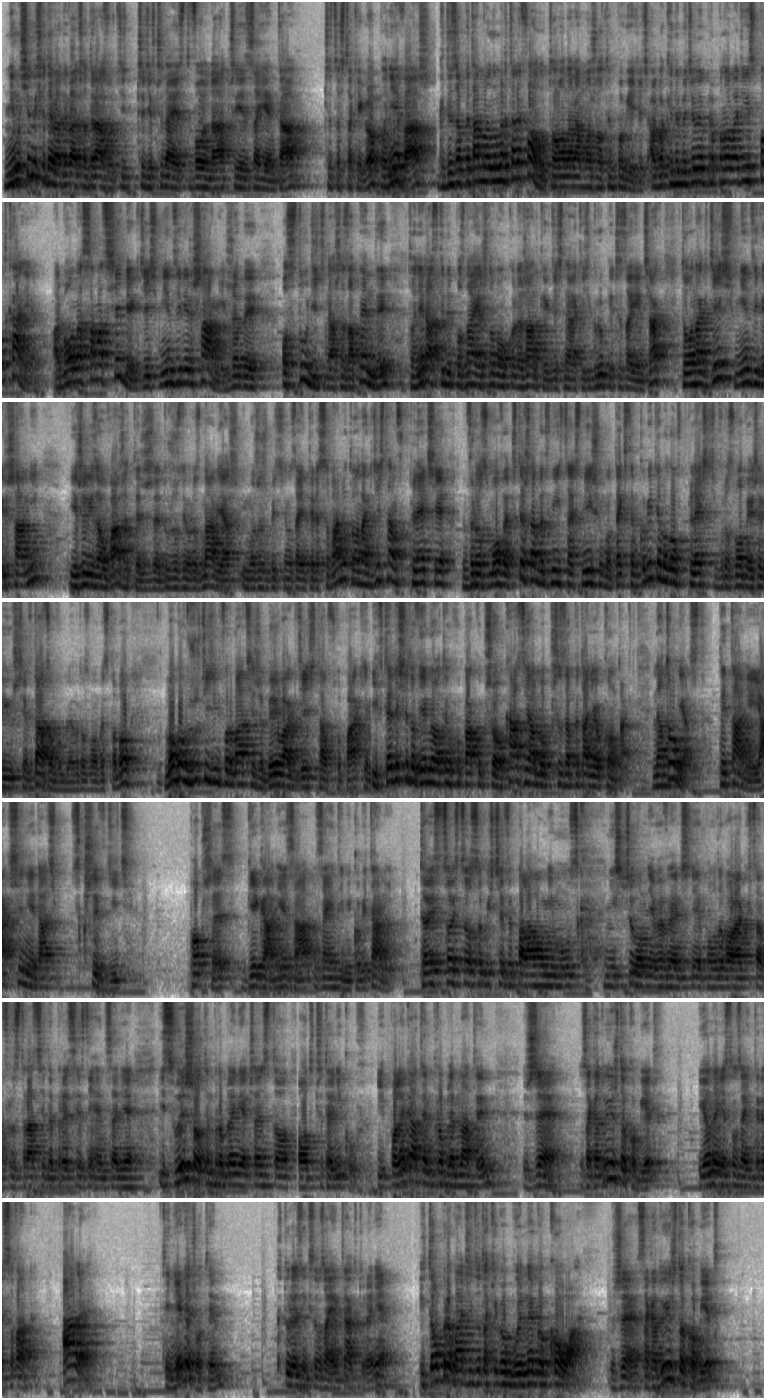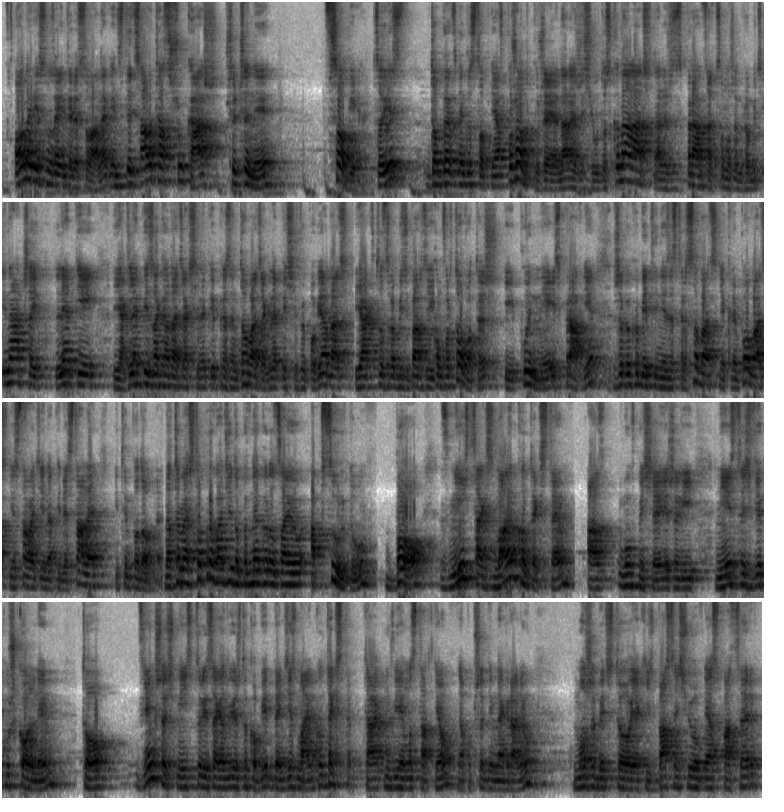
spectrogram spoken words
nie musimy się dowiadywać od razu, czy dziewczyna jest wolna, czy jest zajęta, czy coś takiego, ponieważ gdy zapytamy o numer telefonu, to ona nam może o tym powiedzieć. Albo kiedy będziemy proponować jej spotkanie, albo ona sama z siebie, gdzieś między wierszami, żeby ostudzić nasze zapędy, to nieraz, kiedy poznajesz nową koleżankę gdzieś na jakiejś grupie czy zajęciach, to ona gdzieś między wierszami jeżeli zauważy też, że dużo z nią rozmawiasz i możesz być nią zainteresowany, to ona gdzieś tam wplecie w rozmowę, czy też nawet w miejscach z mniejszym kontekstem, kobiety mogą wpleść w rozmowę, jeżeli już się wdadzą w ogóle w rozmowę z tobą, mogą wrzucić informację, że była gdzieś tam z chłopakiem i wtedy się dowiemy o tym chłopaku przy okazji albo przy zapytaniu o kontakt. Natomiast pytanie, jak się nie dać skrzywdzić poprzez bieganie za zajętymi kobietami. To jest coś, co osobiście wypalało mi mózg, niszczyło mnie wewnętrznie, powodowało jakąś tam frustrację, depresję, zniechęcenie i słyszę o tym problemie często od czytelników. I polega ten problem na tym, że zagadujesz do kobiet i one nie są zainteresowane, ale ty nie wiesz o tym, które z nich są zajęte, a które nie. I to prowadzi do takiego błędnego koła, że zagadujesz do kobiet, one nie są zainteresowane, więc ty cały czas szukasz przyczyny w sobie, co jest do pewnego stopnia w porządku, że należy się udoskonalać, należy sprawdzać, co możemy robić inaczej, lepiej, jak lepiej zagadać, jak się lepiej prezentować, jak lepiej się wypowiadać, jak to zrobić bardziej komfortowo też i płynnie i sprawnie, żeby kobiety nie zestresować, nie krępować, nie stawać jej na piedestale i tym podobne. Natomiast to prowadzi do pewnego rodzaju absurdu, bo w miejscach z małym kontekstem, a mówmy się, jeżeli nie jesteś w wieku szkolnym, to Większość miejsc, w których zagadujesz do kobiet, będzie z małym kontekstem. Tak jak mówiłem ostatnio na poprzednim nagraniu, może być to jakiś basen, siłownia, spacer,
